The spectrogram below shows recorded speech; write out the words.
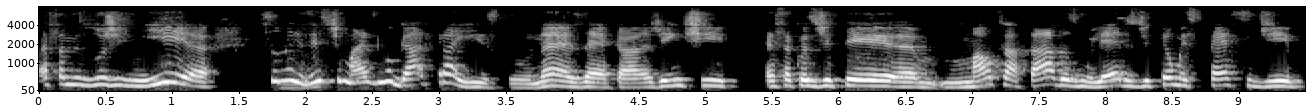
essa misoginia, isso não existe mais lugar para isso, né, Zeca? A gente, essa coisa de ter eh, maltratado as mulheres, de ter uma espécie de.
